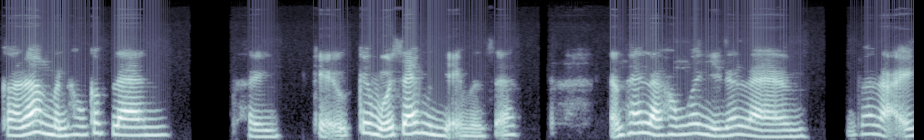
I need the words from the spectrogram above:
Còn nếu mà mình không có plan thì kiểu cái buổi sáng mình dậy mình sẽ cảm thấy là không có gì để làm. Với lại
